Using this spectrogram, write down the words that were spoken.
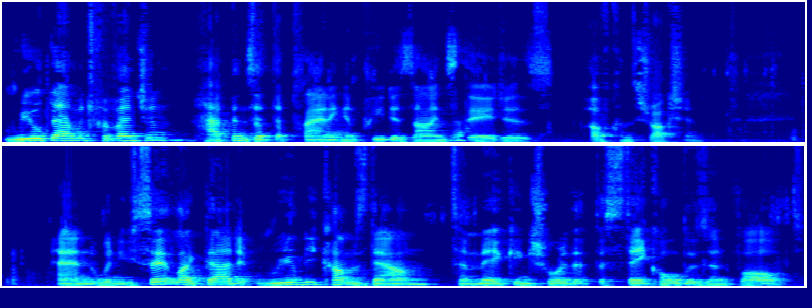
real damage prevention, happens at the planning and pre design stages of construction. And when you say it like that, it really comes down to making sure that the stakeholders involved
